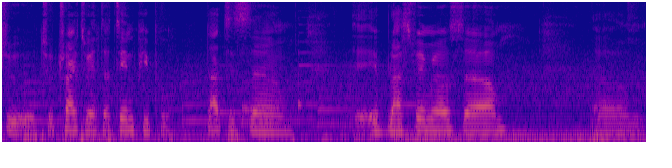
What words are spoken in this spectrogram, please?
to to try to entertain people. That is um, a blasphemous um, um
